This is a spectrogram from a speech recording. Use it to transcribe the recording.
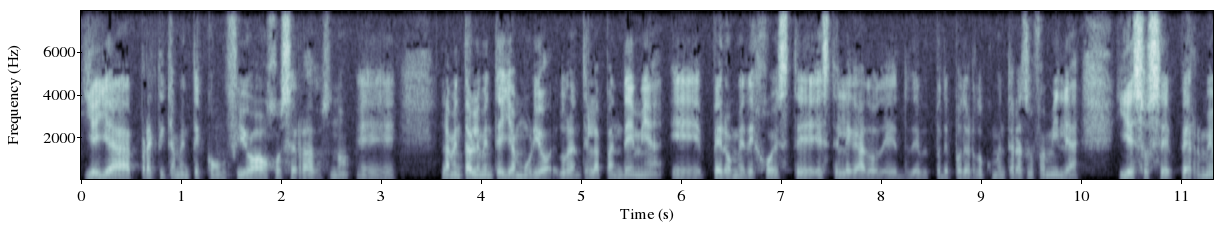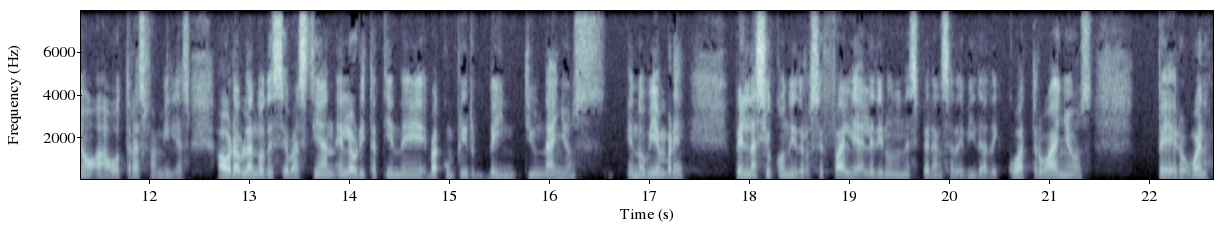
y ella prácticamente confió a ojos cerrados, ¿no? Eh, Lamentablemente ella murió durante la pandemia, eh, pero me dejó este, este legado de, de, poder documentar a su familia y eso se permeó a otras familias. Ahora, hablando de Sebastián, él ahorita tiene, va a cumplir 21 años en noviembre. Él nació con hidrocefalia, le dieron una esperanza de vida de cuatro años. Pero bueno,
